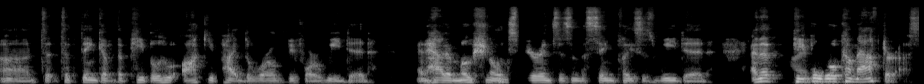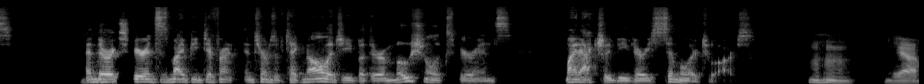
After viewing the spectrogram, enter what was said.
uh, to, to think of the people who occupied the world before we did and had emotional mm-hmm. experiences in the same places we did, and that people will come after us and their experiences might be different in terms of technology, but their emotional experience might actually be very similar to ours. Mm-hmm. Yeah,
